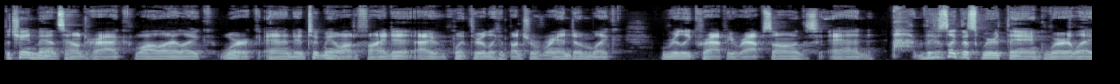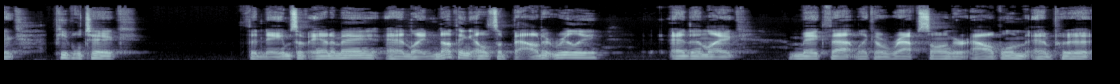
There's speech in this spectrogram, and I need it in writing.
the Chain Man soundtrack while I like work. And it took me a while to find it. I went through like a bunch of random, like, really crappy rap songs. And there's like this weird thing where like, people take the names of anime and like nothing else about it really and then like make that like a rap song or album and put it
